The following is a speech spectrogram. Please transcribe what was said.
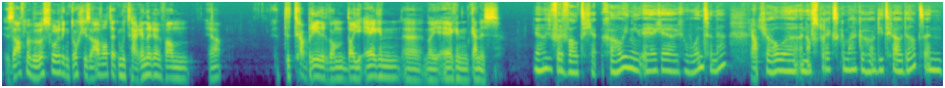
zelf met bewustwording toch jezelf altijd moet herinneren van ja, het, gaat breder dan, dan, je eigen, uh, dan je eigen kennis. Ja, je vervalt gauw in je eigen gewoonten. Hè? Ja. Gauw uh, een afspraakje maken, gauw dit, gauw dat. En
